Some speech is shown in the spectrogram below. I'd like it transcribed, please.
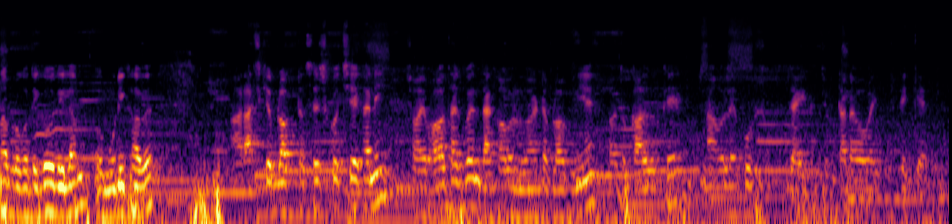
না প্রগতিকেও দিলাম ও মুড়ি খাবে। আর আজকে ব্লগটা শেষ করছি এখানেই সবাই ভালো থাকবেন দেখা হবে নতুন একটা ব্লগ নিয়ে হয়তো কালকে না হলে পরশু যাই না টাটা বাবাই টেক কেয়ার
